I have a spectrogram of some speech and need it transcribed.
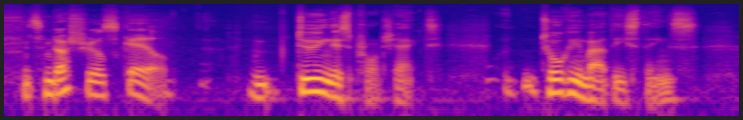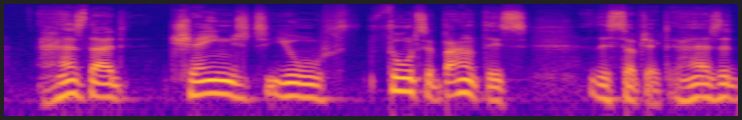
It's industrial scale. Doing this project, talking about these things, has that changed your thoughts about this this subject? Has it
